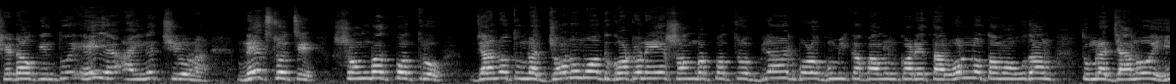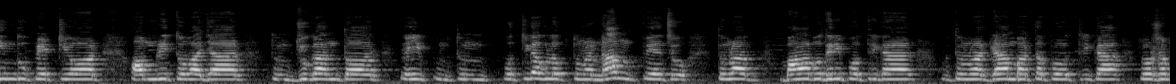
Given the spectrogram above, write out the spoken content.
সেটাও কিন্তু এই আইনে ছিল না। নেক্সট হচ্ছে সংবাদপত্র। জানো তোমরা জনমত গঠনে সংবাদপত্র বিরাট বড় ভূমিকা পালন করে। তার অন্যতম উদাহরণ, তোমরা জানো হিন্দু পেট্রিয়ট অমৃতবাজার যুগান্তর, এই পত্রিকাগুলো তোমরা নাম পেয়েছ। তোমরা বামাবধিনী পত্রিকার তোমরা গ্রাম বার্তা পত্রিকা, তোমরা সব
